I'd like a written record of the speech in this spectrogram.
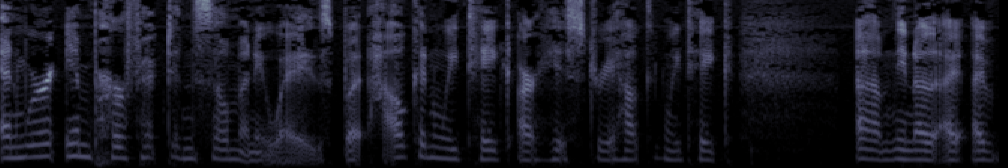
and we're imperfect in so many ways. But how can we take our history? How can we take um, you know, I, have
